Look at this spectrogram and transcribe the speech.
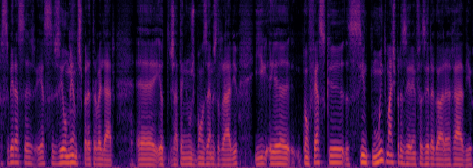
receber essas, esses elementos para trabalhar. Uh, eu já tenho uns bons anos de rádio e uh, confesso que sinto muito mais prazer em fazer agora rádio,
